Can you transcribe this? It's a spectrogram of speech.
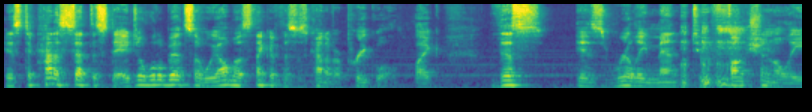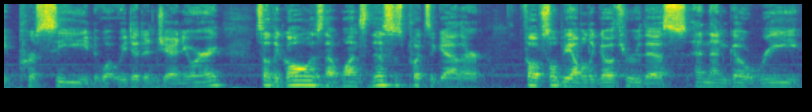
is to kind of set the stage a little bit. So we almost think of this as kind of a prequel. Like this is really meant to functionally precede what we did in January. So the goal is that once this is put together, folks will be able to go through this and then go re,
